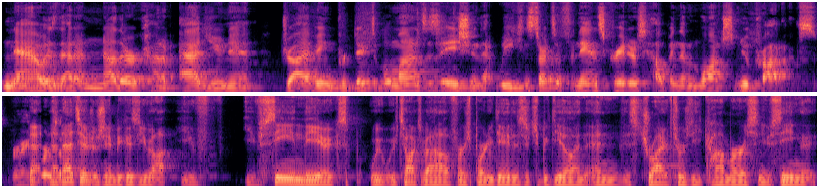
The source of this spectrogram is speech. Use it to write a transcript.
now is that another kind of ad unit driving predictable monetization that we can start to finance creators, helping them launch new products, right? That, now that's interesting because you've you've you've seen the we, have talked about how first party data is such a big deal and, and this drive towards e-commerce and you're seeing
